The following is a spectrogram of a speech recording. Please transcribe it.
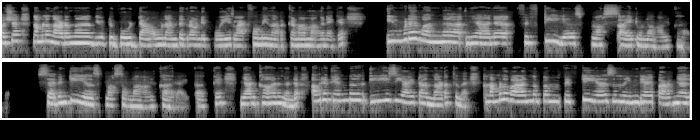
പക്ഷെ നമ്മൾ നടന്ന് യു ടു ഗോ ഡൗൺ അണ്ടർഗ്രൗണ്ടിൽ പോയി പ്ലാറ്റ്ഫോമിൽ നടക്കണം അങ്ങനെയൊക്കെ. ഇവിടെ വന്ന് ഞാൻ 50 ഇയേഴ്സ് പ്ലസ് ആയിട്ടുള്ള ആൾക്കാര്. 70 ഇയേഴ്സ് പ്ലസ് ഉള്ള ആൾക്കാരായി ഒക്കെ ഞാൻ കാണുന്നുണ്ട്. അവരൊക്കെ എന്ത് ഈസി ആയിട്ടാണ് നടക്കുന്നത് നമ്മൾ വളർന്നപ്പം 50 ഇയേഴ്സ് എന്ന് ഇന്ത്യയെ പറഞ്ഞാൽ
